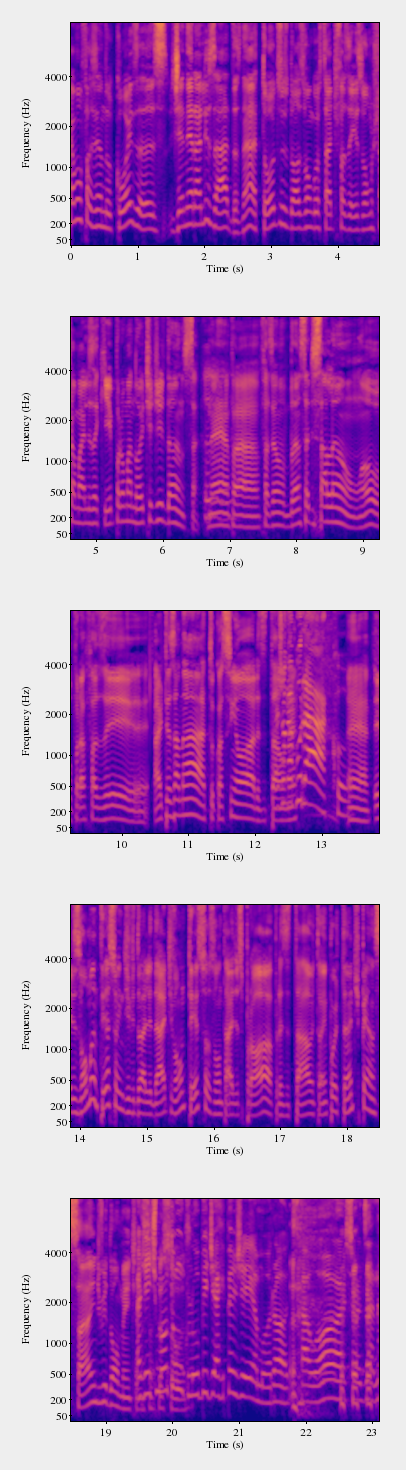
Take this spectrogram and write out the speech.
acabam fazendo coisas generalizadas, né? Todos os idosos vão gostar de fazer isso, vamos chamar eles aqui para uma noite de dança, né? Pra fazer uma dança de salão ou pra fazer artesanato com as senhoras e tal, Pra jogar né? buraco. É, eles vão manter a sua individualidade, vão ter suas vontades próprias e tal, então é importante pensar individualmente A gente monta um pessoas. clube de RPG, amor, ó, de Star Wars, Senhor dos Anéis.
